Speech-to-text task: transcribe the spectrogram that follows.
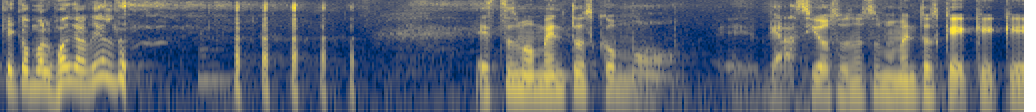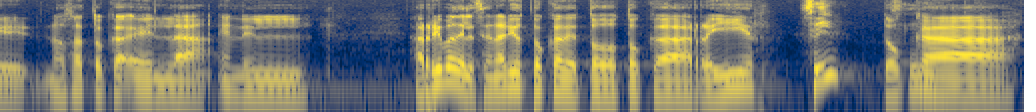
que como el Juan Gabriel. Estos momentos como eh, graciosos, ¿no? estos momentos que, que, que nos ha tocado en la, en el arriba del escenario toca de todo, toca reír, ¿Sí? toca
